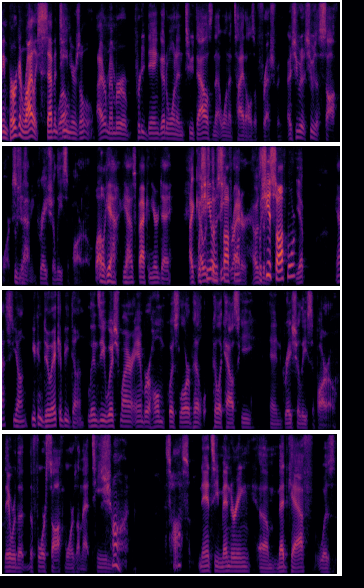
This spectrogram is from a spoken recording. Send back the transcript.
I mean, Bergen Reilly's 17 Well, years old. I remember a pretty dang good one in 2000 that won a title as a freshman. Uh, She was she was a sophomore. Excuse that? me, Greichaly Cepero. Oh yeah, yeah. It's back in your day. I, Was was she the a beat sophomore? writer. I was, Was the- she a sophomore? Yep. Yeah, it's young. You can do it. It can be done. Lindsay Wischmeier, Amber Holmquist, Laura Pil- Pilakowski, and Greichaly Cepero. They were the the four sophomores on that team. Sean, that's awesome. Nancy Meendering um, Metcalf was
